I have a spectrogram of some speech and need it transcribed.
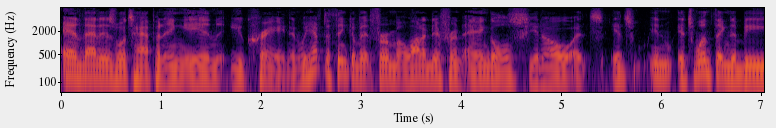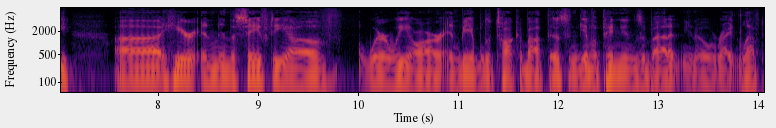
And that is what's happening in Ukraine. And we have to think of it from a lot of different angles. You know, it's it's in, it's one thing to be uh, here and in the safety of where we are and be able to talk about this and give opinions about it, you know, right and left.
